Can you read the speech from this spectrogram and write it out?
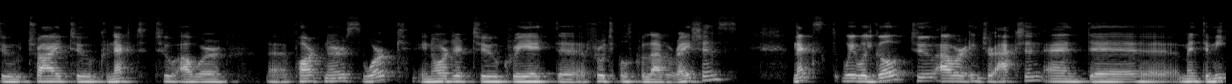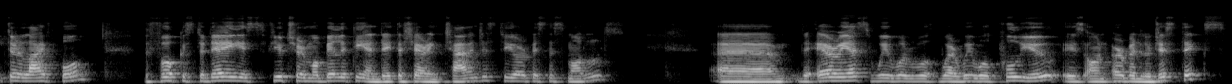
to try to connect to our uh, partners' work in order to create fruitful collaborations. Next, we will go to our interaction and Mentimeter live poll. The focus today is future mobility and data sharing challenges to your business models. Um, the areas we will, where we will pull you is on urban logistics,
